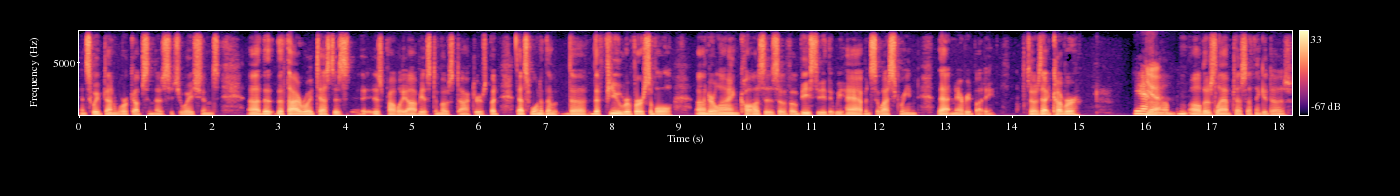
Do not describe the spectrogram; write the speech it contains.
and so we've done workups in those situations. Uh, the the thyroid test is is probably obvious to most doctors, but that's one of the the, the few reversible underlying causes of obesity that we have, and so I screen that in everybody. So does that cover? Yeah. Um, all those lab tests, I think it does.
